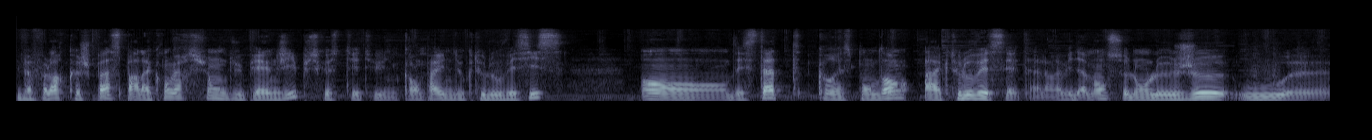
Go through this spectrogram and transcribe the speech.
il va falloir que je passe par la conversion du PNJ, puisque c'était une campagne de Cthulhu V6, en des stats correspondant à Cthulhu V7. Alors évidemment, selon le jeu ou euh,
